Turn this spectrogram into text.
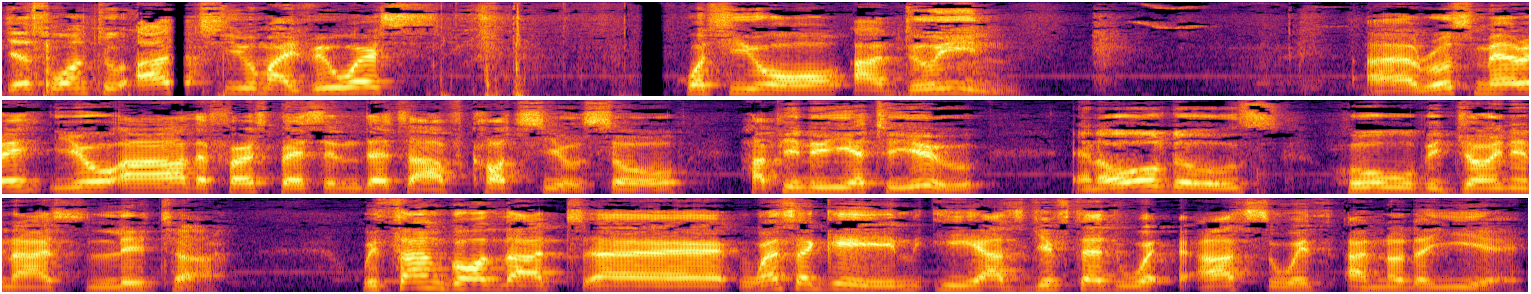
just want to ask you, my viewers, what you all are doing. Uh, Rosemary, you are the first person that I've caught you. So, Happy New Year to you and all those who will be joining us later. We thank God that uh, once again He has gifted us with another year.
